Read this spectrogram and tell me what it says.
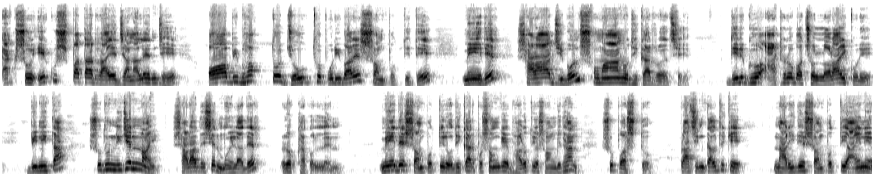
একশো একুশ পাতার রায়ে জানালেন যে, অবিভক্ত যৌথ পরিবারের সম্পত্তিতে মেয়েদের সারা জীবন সমান অধিকার রয়েছে। দীর্ঘ আঠেরো বছর লড়াই করে বিনীতা শুধু নিজের নয়, সারা দেশের মহিলাদের রক্ষা করলেন। মেয়েদের সম্পত্তির অধিকার প্রসঙ্গে ভারতীয় সংবিধান সুস্পষ্ট। প্রাচীনকাল থেকে নারীদের সম্পত্তি আইনে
